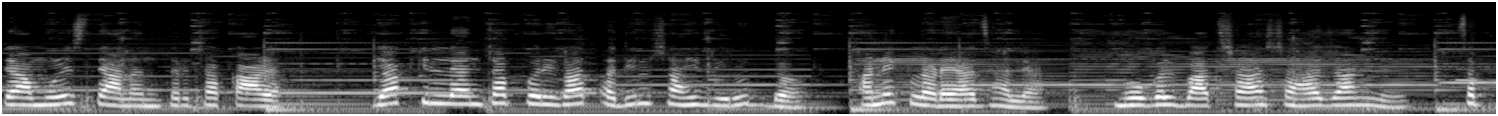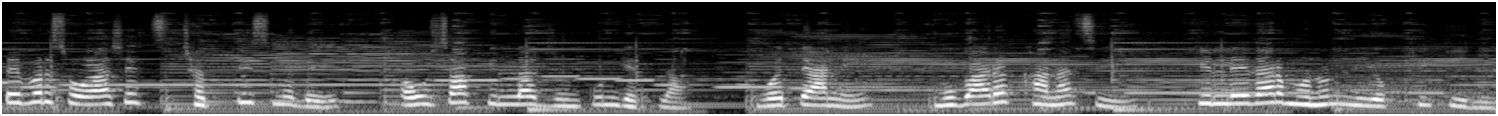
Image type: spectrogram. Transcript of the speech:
त्यामुळेच त्यानंतरच्या काळात या किल्ल्यांच्या परिघात आदिलशाही विरुद्ध अनेक लढाया झाल्या. मोगल बादशहा शहाजहानने सप्टेंबर सोळाशे छत्तीसमध्ये औसा किल्ला जिंकून घेतला व त्याने मुबारक खानाची किल्लेदार म्हणून नियुक्ती केली.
